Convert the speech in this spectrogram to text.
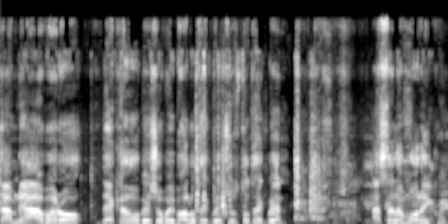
সামনে আবারও দেখা হবে। সবাই ভালো থাকবেন, সুস্থ থাকবেন। আসসালামু আলাইকুম।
